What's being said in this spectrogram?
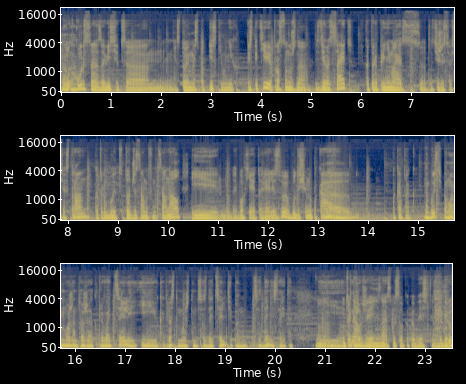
ну, от да. курса зависит э, стоимость подписки у них. В перспективе просто нужно сделать сайт, который принимает платежи со всех стран, в котором будет тот же самый функционал, и, ну, дай бог, я это реализую в будущем. Но пока... Угу. Пока так. На Boosty, по-моему, можно тоже открывать цели, и как раз ты можешь там создать цель, типа создания сайта. Ну и да. Ну тогда тоже... уже я не знаю смысл какой бы, если ты наберу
